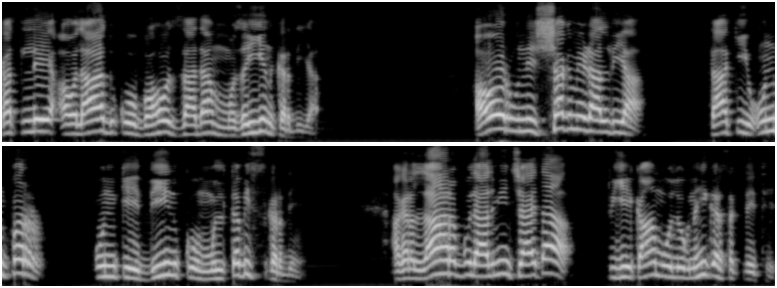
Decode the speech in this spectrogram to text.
कत्ले औलाद को बहुत ज़्यादा मुजयन कर दिया और उन्हें शक में डाल दिया ताकि उन पर उनके दीन को मुलतबिस कर दें। अगर अल्लाह रब्बुल आलमीन चाहता तो ये काम वो लोग नहीं कर सकते थे।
